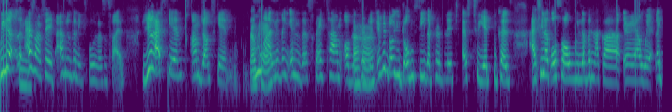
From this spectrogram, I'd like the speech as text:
we like, Mm. as I said, I'm just gonna expose us. It's fine. You're light skin, I'm dark skin. You are living in the spectrum of the Uh-huh. privilege, even though you don't see the privilege as to yet, because I feel like also we live in like a area where, like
